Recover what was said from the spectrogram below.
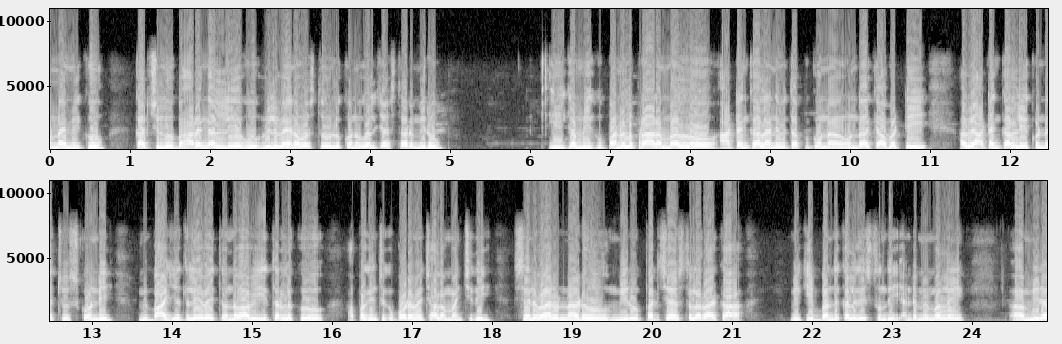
ఉన్నాయి మీకు. ఖర్చులు భారంగా లేవు. విలువైన వస్తువులు కొనుగోలు చేస్తారు మీరు. ఇక మీకు పనుల ప్రారంభాల్లో ఆటంకాలు అనేవి తప్పకుండా ఉండాలి కాబట్టి అవి ఆటంకాలు లేకుండా చూసుకోండి. మీ బాధ్యతలు ఏవైతే ఉన్నావో అవి ఇతరులకు అప్పగించకపోవడమే చాలా మంచిది. శనివారం నాడు మీరు పరిచయస్తుల రాక మీకు ఇబ్బంది కలిగిస్తుంది? అంటే మిమ్మల్ని మీరు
